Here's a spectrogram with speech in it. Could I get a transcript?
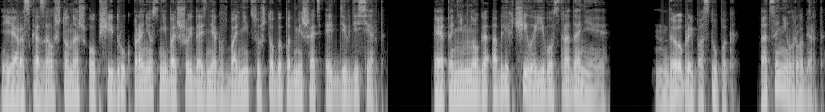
Я рассказал, что наш общий друг пронес небольшой дозняк в больницу, чтобы подмешать Эдди в десерт. Это немного облегчило его страдания. «Добрый поступок», — оценил Роберт.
